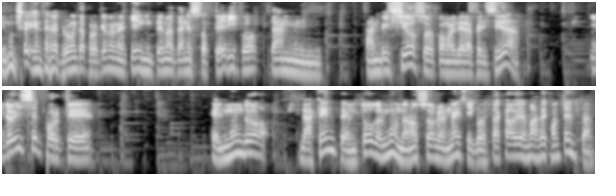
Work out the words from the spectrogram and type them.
y mucha gente me pregunta por qué me metí en un tema tan esotérico, tan ambicioso como el de la felicidad. Y lo hice porque el mundo, la gente en todo el mundo, no solo en México, está cada vez más descontenta.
